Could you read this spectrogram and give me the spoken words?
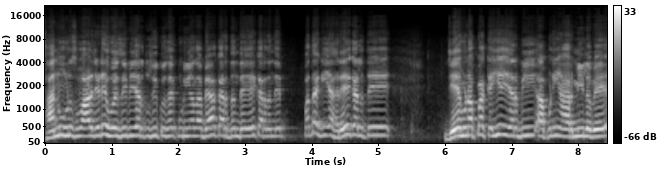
ਸਾਨੂੰ ਹੁਣ ਸਵਾਲ ਜਿਹੜੇ ਹੋਏ ਸੀ ਵੀ ਯਾਰ ਤੁਸੀਂ ਕਿਸੇ ਕੁੜੀਆਂ ਦਾ ਵਿਆਹ ਕਰ ਦਿੰਦੇ ਇਹ ਕਰ ਦਿੰਦੇ ਪਤਾ ਕੀ ਆ ਹਰੇਕ ਗੱਲ ਤੇ ਜੇ ਹੁਣ ਆਪਾਂ ਕਹੀਏ ਯਾਰ ਵੀ ਆਪਣੀ ਆਰਮੀ ਲਵੇ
